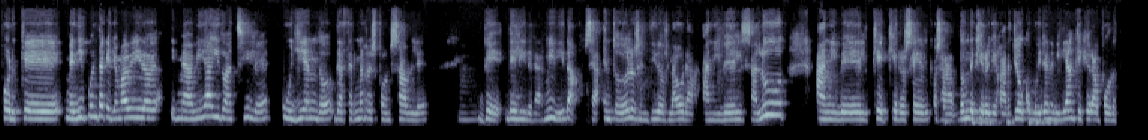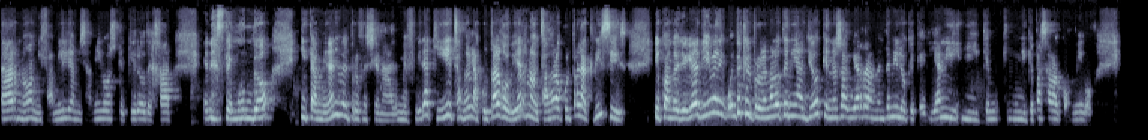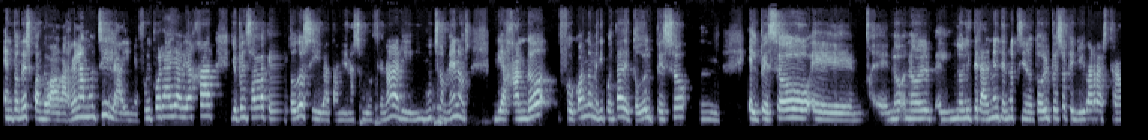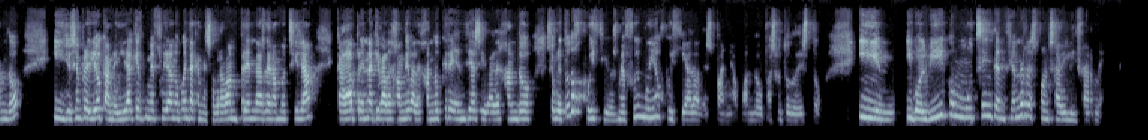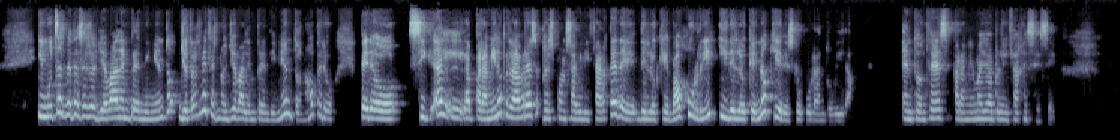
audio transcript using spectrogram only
porque me di cuenta que yo me había ido, me había ido a Chile huyendo de hacerme responsable de, liderar mi vida, o sea, en todos los sentidos, Laura, a nivel salud, a nivel qué quiero ser, o sea, dónde quiero llegar yo como Irene Emilian, qué quiero aportar, ¿no? A mi familia, a mis amigos, qué quiero dejar en este mundo, y también a nivel profesional. Me fui de aquí echando la culpa al gobierno, echando la culpa a la crisis, y cuando llegué allí me di cuenta que el problema lo tenía yo, que no sabía realmente ni lo que quería ni, ni, qué, ni qué pasaba conmigo. Entonces, cuando agarré la mochila y me fui por allá a viajar, yo pensaba que todo se iba también a solucionar y mucho menos Viajando fue cuando me di cuenta de todo el peso, mm, el peso, eh, eh, no, no, no, literalmente, ¿no? sino todo el peso que yo iba arrastrando. Y yo siempre digo que a medida que me fui dando cuenta que me sobraban prendas de la mochila, cada prenda que iba dejando iba dejando creencias, iba dejando, sobre todo juicios. Me fui muy enjuiciada de España cuando pasó todo esto. y, y volví con mucha intención de responsabilizarme. Y muchas veces eso lleva al emprendimiento y otras veces no lleva al emprendimiento, ¿no? Pero, pero sí, para mí la palabra es responsabilizarte de, de lo que va a ocurrir y de lo que no quieres que ocurra en tu vida. Entonces, para mí el mayor aprendizaje es ese.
